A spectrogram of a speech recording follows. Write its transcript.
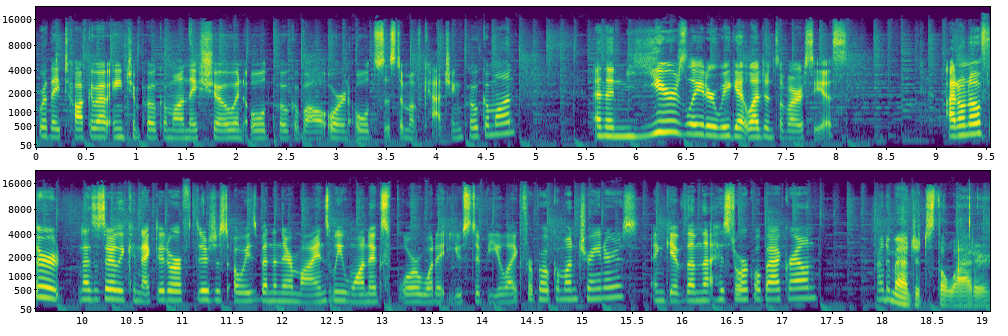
where they talk about ancient Pokemon, they show an old Pokeball or an old system of catching Pokemon. And then years later we get Legends of Arceus. I don't know if they're necessarily connected or if there's just always been in their minds we want to explore what it used to be like for Pokemon trainers and give them that historical background. I'd imagine it's the latter.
